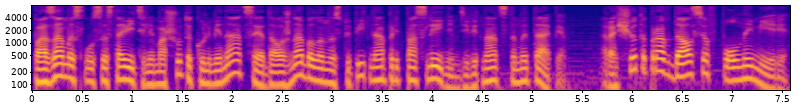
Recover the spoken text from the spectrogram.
По замыслу составителей маршрута кульминация должна была наступить на предпоследнем, девятнадцатом этапе. Расчет оправдался в полной мере.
